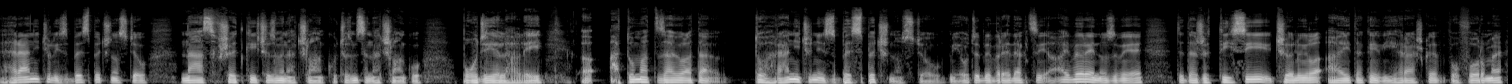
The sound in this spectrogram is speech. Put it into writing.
hraničili s bezpečnosťou nás všetkých, čo sme na článku, čo sme sa na článku podielali. A tu ma zaujala tá, to hraničenie s bezpečnosťou. My o tebe v redakcii a aj verejnosť vie, teda, že ty si čelil aj také výhrážke vo forme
